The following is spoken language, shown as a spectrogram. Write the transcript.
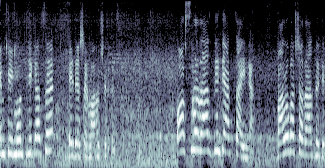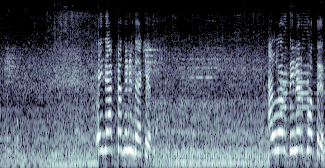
এমপি মন্ত্রীর কাছে, এই দেশের মানুষের কাছে। অস্ত্র রাজনীতি আর চাই না, ভালোবাসার রাজনীতি। এই যে একটা জিনিস দেখেন, আল্লাহর দিনের পথের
